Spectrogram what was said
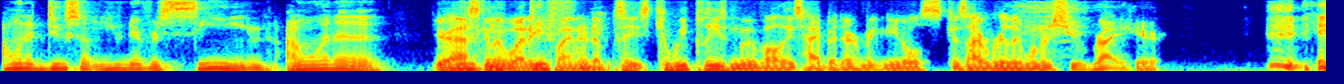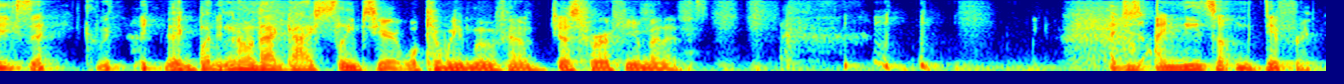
I want to do something you've never seen. I want to. You're asking the wedding different. planner to please, can we please move all these hypodermic needles? Because I really want to shoot right here. exactly. Like, but no, that guy sleeps here. Well, can we move him just for a few minutes? I just I need something different.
